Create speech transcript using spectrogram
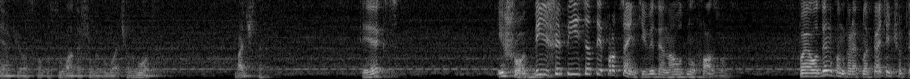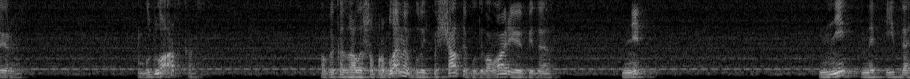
Як його сфокусувати, щоб ви побачили? От. Бачите? Текс. І що? Більше 50% йде на одну фазу. P1 конкретно 5,4. Будь ласка. А ви казали, що проблеми будуть пищати, буде в аварію піде. Ні. Ні, не піде.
